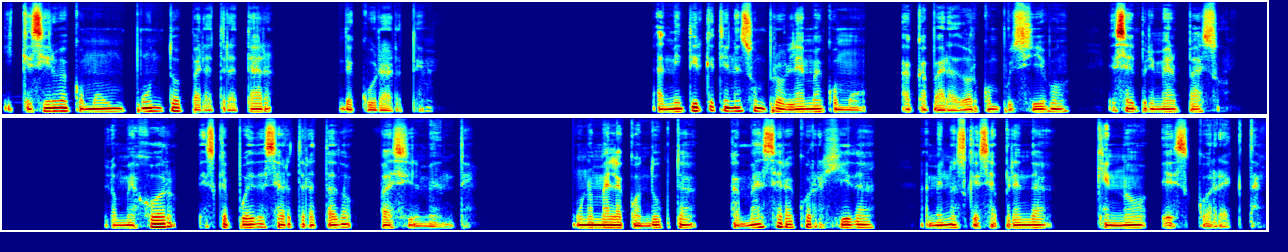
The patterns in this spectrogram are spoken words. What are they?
y que sirva como un punto para tratar de curarte. Admitir que tienes un problema como acaparador compulsivo es el primer paso. Lo mejor es que puede ser tratado fácilmente. Una mala conducta jamás será corregida a menos que se aprenda que no es correcta.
